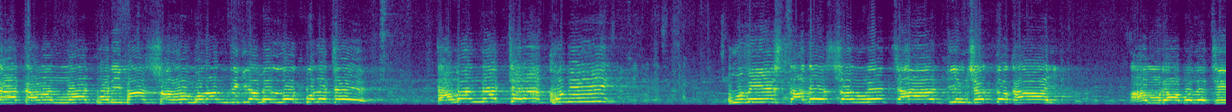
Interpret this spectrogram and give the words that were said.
গোটা তামান্নার পরিবার সহ মোলান্দি গ্রামের লোক বলেছে তামান্নার যারা খুনি, পুলিশ তাদের সঙ্গে চার ডিম সেদ্ধ খায়। আমরা বলেছি,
